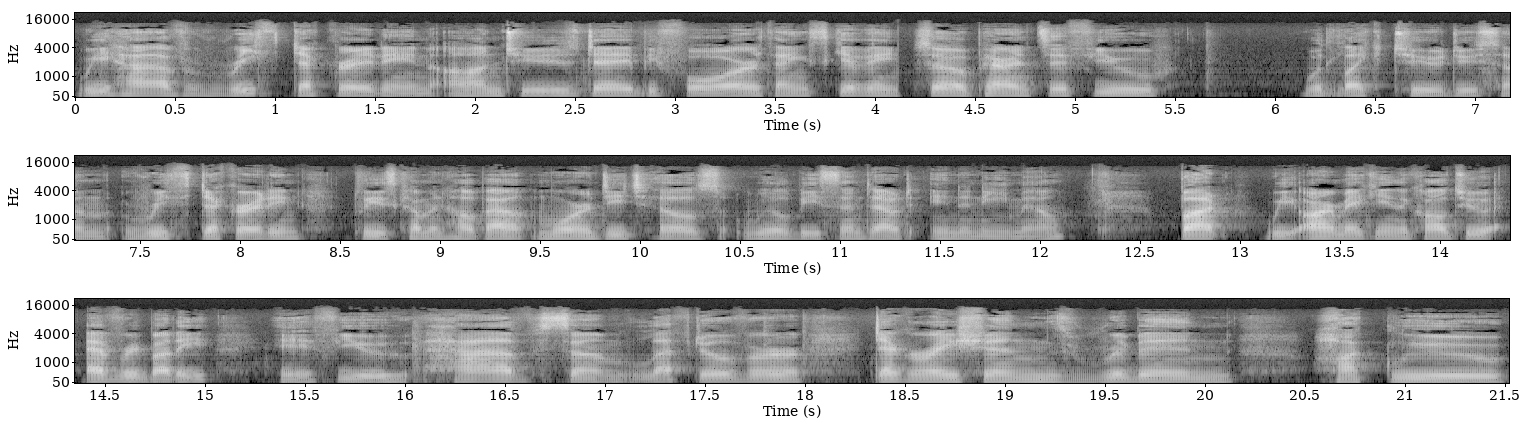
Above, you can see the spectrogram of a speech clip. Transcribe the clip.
we have wreath decorating on Tuesday before Thanksgiving. So, parents, if you would like to do some wreath decorating, please come and help out. More details will be sent out in an email. But we are making the call to everybody. If you have some leftover decorations, ribbon, hot glue,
